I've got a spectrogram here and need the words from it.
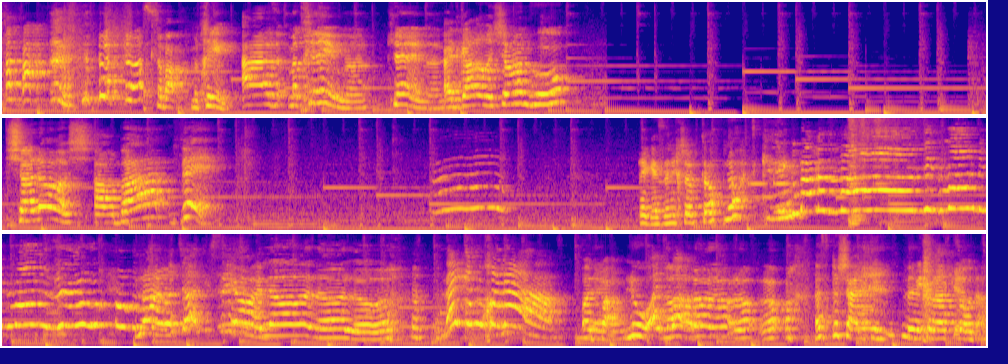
סבבה. מתחילים. אז מתחילים, כן. האתגר הראשון הוא... שלוש, ארבע, ו... רגע, זה נחשב top knot? נגמר הזמן! נגמר, נגמר, זהו! לא, אני רוצה ניסיון. לא, לא, לא. לא הייתי מוכנה. עוד פעם, נו, עוד לא, פעם. לא, לא, לא, לא. אז. זה לעשות. הקטע.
